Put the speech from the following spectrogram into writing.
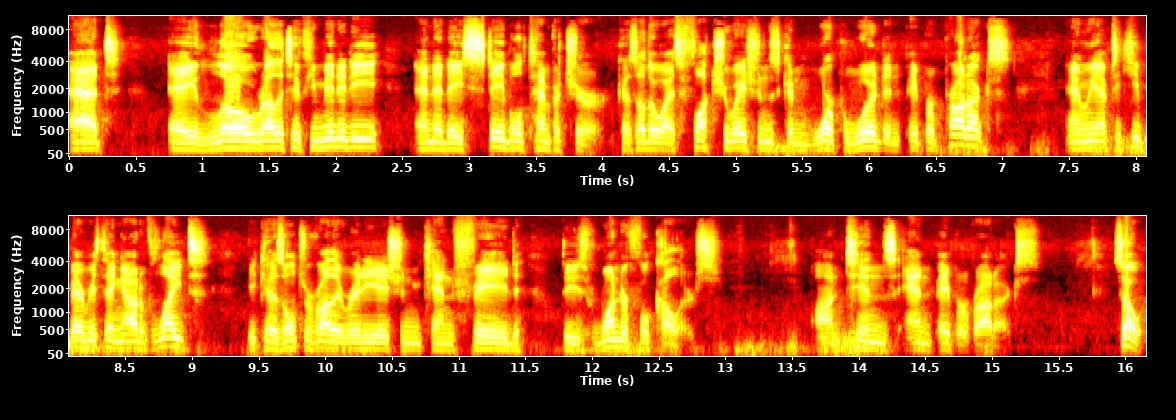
at a low relative humidity and at a stable temperature because otherwise fluctuations can warp wood and paper products and we have to keep everything out of light because ultraviolet radiation can fade these wonderful colors on tins and paper products. So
